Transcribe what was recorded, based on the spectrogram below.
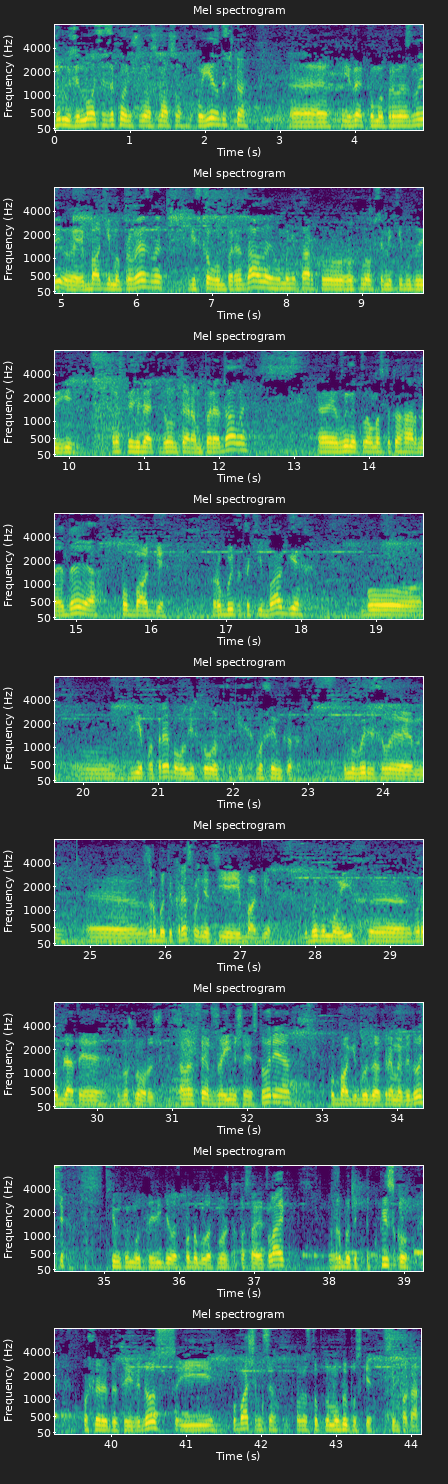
Друзі, ну ось і закінчилась наша поїздочка. Е, Івеку ми привезли, е, баги ми привезли, військовим передали, гуманітарку хлопцям, які будуть її розподіляти волонтерам, передали. Е, Виникла у нас така гарна ідея по багі. Робити такі баги, бо є потреба у військових таких машинках. І ми вирішили е, зробити креслення цієї баги і будемо їх е, виробляти власноруч. Але це вже інша історія. По багі буде окремий відосик. Всім, кому це відео сподобалось, можете поставити лайк, зробити підписку, поширити цей відос і побачимося у наступному випуску. Всім пока.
